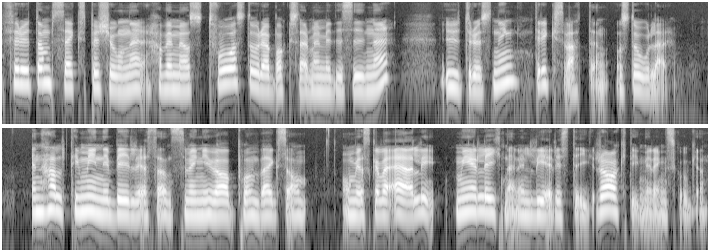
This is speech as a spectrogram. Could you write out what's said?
Förutom sex personer har vi med oss två stora boxar med mediciner, utrustning, dricksvatten och stolar. En halvtimme in i bilresan svänger vi av på en väg som, om jag ska vara ärlig, mer liknar en lerig stig rakt in i regnskogen.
